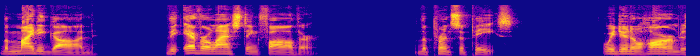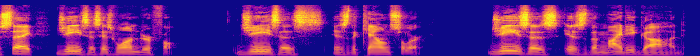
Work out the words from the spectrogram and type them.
the Mighty God, the Everlasting Father, the Prince of Peace. We do no harm to say Jesus is wonderful. Jesus is the Counselor. Jesus is the Mighty God.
